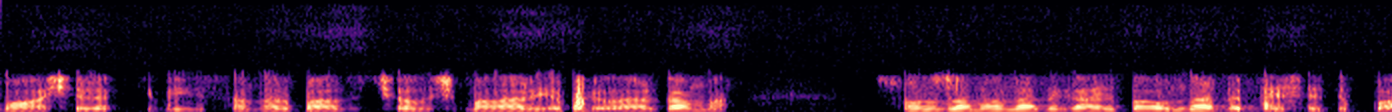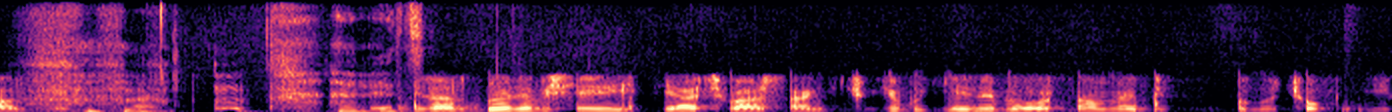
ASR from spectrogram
muaşeret gibi insanlar bazı çalışmalar yapıyorlardı ama son zamanlarda galiba onlar da pes edip vazgeçtiler. evet. Biraz böyle bir şeye ihtiyaç var sanki. Çünkü bu yeni bir ortam ve biz bunu çok iyi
